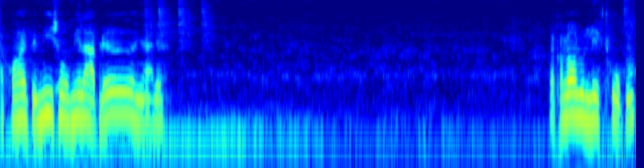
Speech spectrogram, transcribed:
็ขอให้เป็นมีโชคมีลาบเด้อเนี่ยเด้อแล้วก็รอรุ่นเลขถูกเนาะ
